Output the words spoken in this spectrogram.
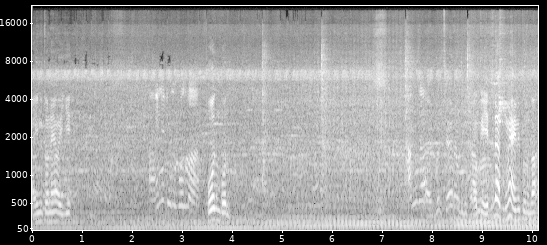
ஐநூத்தொன்னே வை. போதுமா? போதும் அங்க? எல்லாத்துக்குமே ஐநூத்தொன்று தான்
